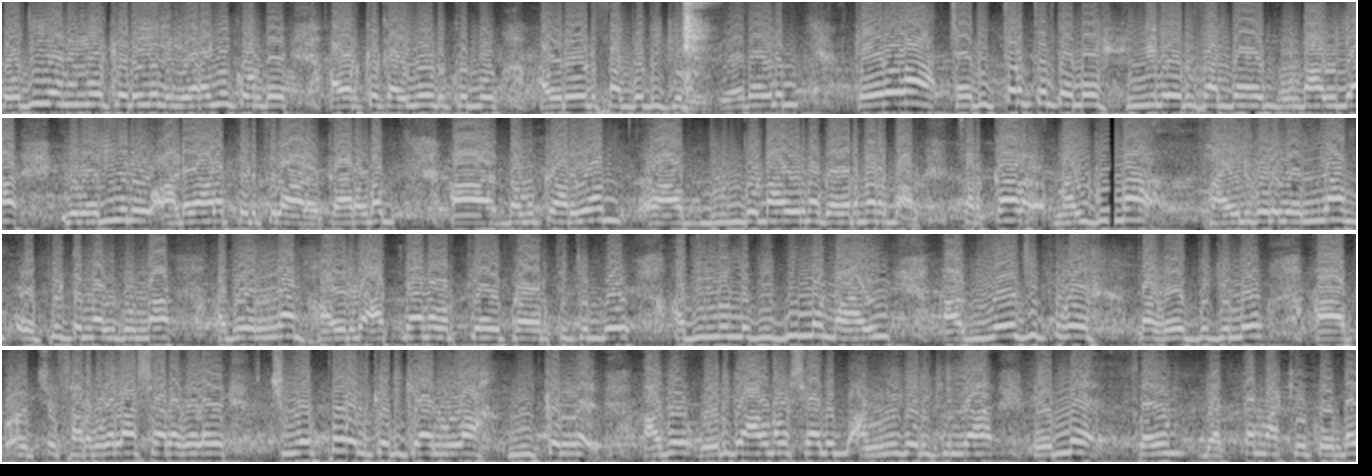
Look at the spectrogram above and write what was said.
പൊതുജനങ്ങൾക്കിടയിൽ ഇറങ്ങിക്കൊണ്ട് അവർക്ക് കൈകൊടുക്കുന്നു അവരോട് സംവദിക്കുന്നു. ഏതായാലും കേരള ചരിത്രത്തിൽ തന്നെ ഇങ്ങനെ ഒരു സംഭവം ഉണ്ടാവില്ല. ഇത് വലിയൊരു അടയാളപ്പെടുത്തലാണ്. കാരണം നമുക്കറിയാം മുൻപുണ്ടായിരുന്ന ഗവർണർമാർ സർക്കാർ നൽകുന്ന ഫയലുകളിലെല്ലാം ഒപ്പിട്ട് നൽകുന്ന അതെല്ലാം അവരുടെ ആത്മാനവൃത്തിയായി പ്രവർത്തിക്കുമ്പോൾ അതിൽ നിന്ന് വിഭിന്നമായി വിയോജിപ്പുകൾ വിയോജിപ്പ് പ്രകടിപ്പിക്കുന്നു സർവകലാശാലകളെ ചുവപ്പുവൽക്കരിക്കാനുള്ള നീക്കങ്ങൾ. അത് ഒരു കാരണവശാലും അംഗീകരിക്കില്ല എന്ന് സ്വയം വ്യക്തമാക്കിക്കൊണ്ട്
